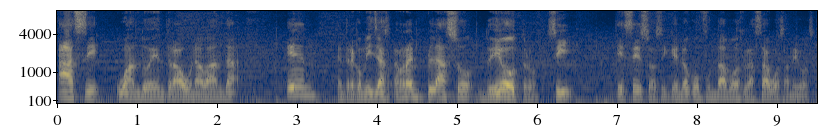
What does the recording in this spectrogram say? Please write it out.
hace cuando entra a una banda en, entre comillas, reemplazo de otro. Sí, es eso, así que no confundamos las aguas, amigos.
